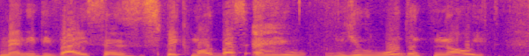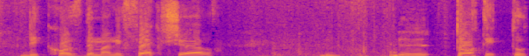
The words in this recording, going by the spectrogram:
many devices speak Modbus, and you you wouldn't know it because the manufacturer taught it to,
